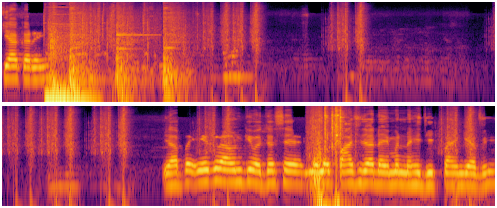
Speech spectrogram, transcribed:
क्या करेंगे यहाँ पे एक राउंड की वजह से ये लोग पाँच हज़ार डायमंड नहीं जीत पाएँगे अभी।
